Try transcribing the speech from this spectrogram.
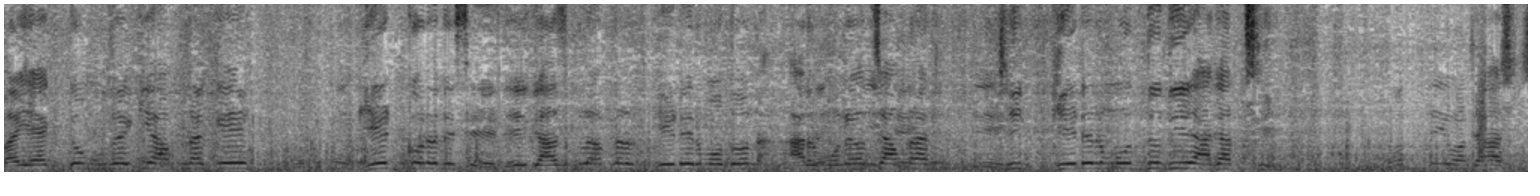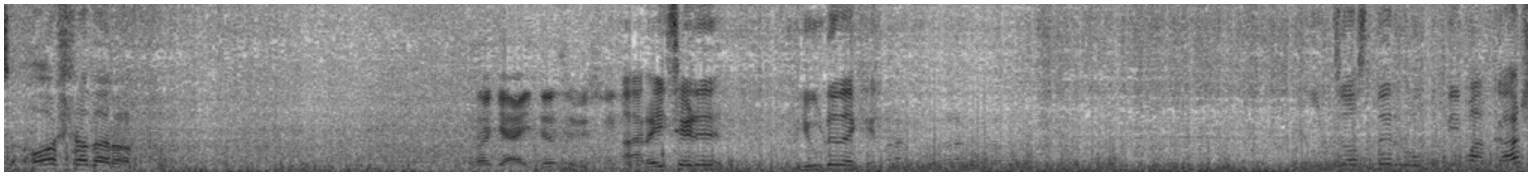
ভাই একদম বুঝায় কি আপনাকে গেট করে দিছে। এই গাছগুলো আপনার গেটের মতন আর মনে হচ্ছে আমরা ঠিক গেটের মধ্য দিয়ে আগাচ্ছি। জাস্ট অসাধারণ। আর এই সাইডে ভিউটা দেখেন। সূর্যাস্তের রক্তিম আকাশ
